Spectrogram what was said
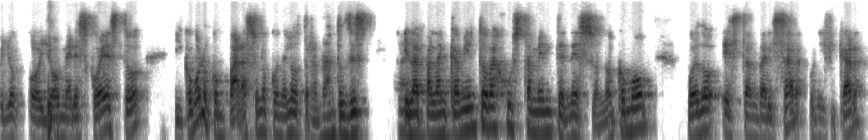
yo, o yo merezco esto, y cómo lo comparas uno con el otro, ¿no? Entonces, el apalancamiento va justamente en eso, ¿no? Cómo puedo estandarizar, unificar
